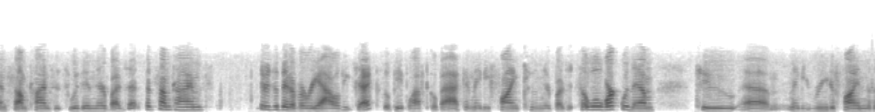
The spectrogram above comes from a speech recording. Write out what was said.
and sometimes it's within their budget, but sometimes there's a bit of a reality check, so people have to go back and maybe fine tune their budget. So we'll work with them to um, maybe redefine the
